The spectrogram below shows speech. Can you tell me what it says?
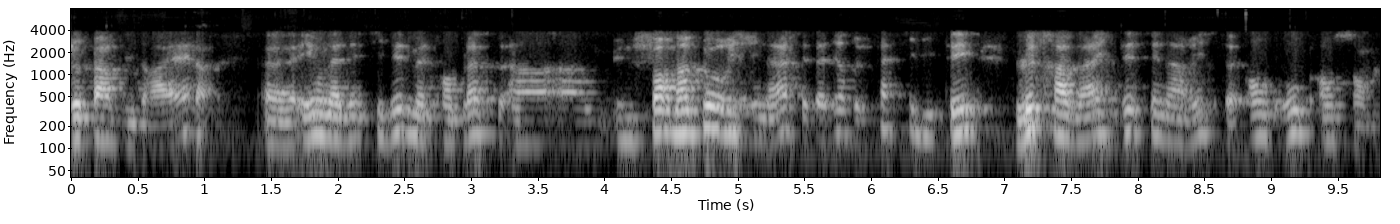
je parle d'Israël. Euh, et on a décidé de mettre en place une forme un peu originale, c'est-à-dire de faciliter le travail des scénaristes en groupe ensemble.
